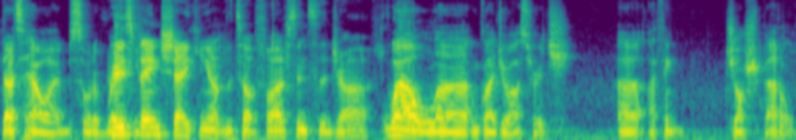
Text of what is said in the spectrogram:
that's how I'm sort of. Who's been it. shaking up the top five since the draft? Well, uh, I'm glad you asked, Rich. Uh, I think Josh Battle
